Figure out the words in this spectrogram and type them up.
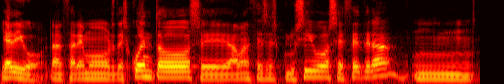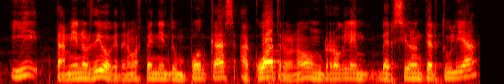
Ya digo, lanzaremos descuentos, eh, avances exclusivos, etcétera. Mm, y también os digo que tenemos pendiente un podcast a cuatro, ¿no? Un Rogle versión en tertulia.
